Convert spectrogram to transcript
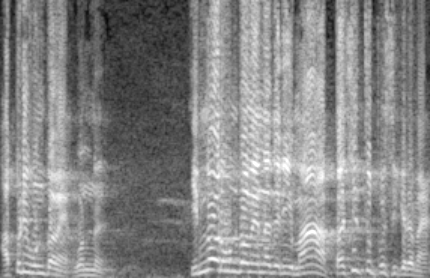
அப்படி உண்பவன். ஒன்று இன்னொரு உண்பவன் என்ன தெரியுமா? பசித்து புசிக்கிறவன்.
